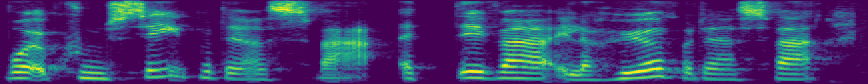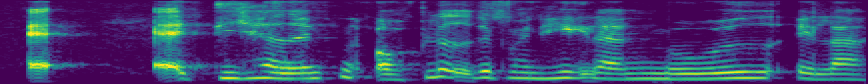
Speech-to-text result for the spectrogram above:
hvor jeg kunne se på deres svar, at det var, eller høre på deres svar, at, at de havde enten oplevet det på en helt anden måde, eller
